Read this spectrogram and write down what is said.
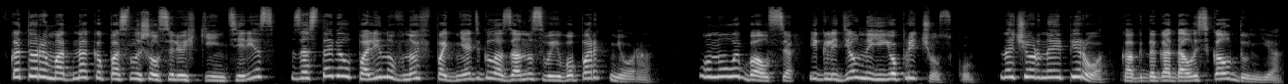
в котором, однако, послышался легкий интерес, заставил Полину вновь поднять глаза на своего партнера. Он улыбался и глядел на ее прическу, на черное перо, как догадалась колдунья.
